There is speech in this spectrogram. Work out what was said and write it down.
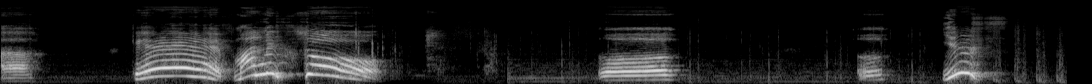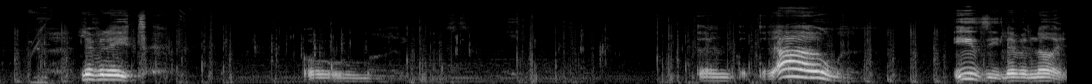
Uh. Kif! Man mitso! Uh. Uh. Yes! Level 8. Oh my. Then dun, dun. Oh! Easy, level 9.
